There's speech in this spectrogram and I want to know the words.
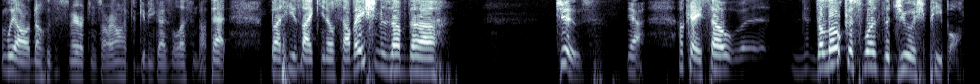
we all know who the Samaritans are. I don't have to give you guys a lesson about that. But he's like, you know, salvation is of the Jews. Yeah. Okay, so uh, the locus was the Jewish people.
